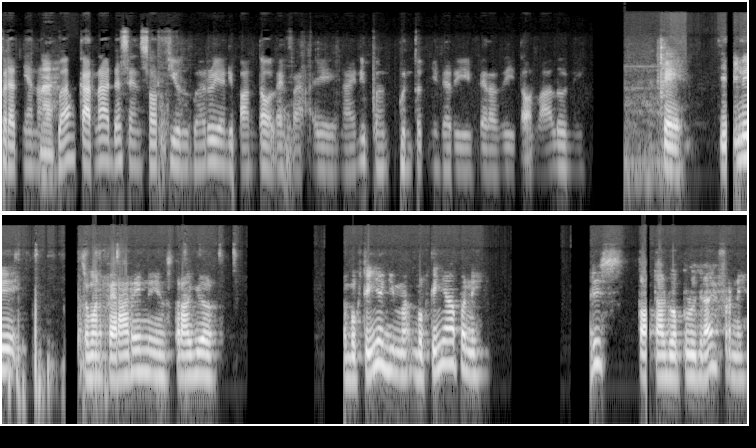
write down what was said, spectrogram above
beratnya Nah. nambah karena ada sensor fuel baru yang dipantau oleh FIA. Nah ini bun- buntutnya dari Ferrari tahun lalu nih. oke jadi ini cuman Ferrari nih yang struggle Nah, buktinya gimana buktinya apa nih jadi total 20 driver nih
